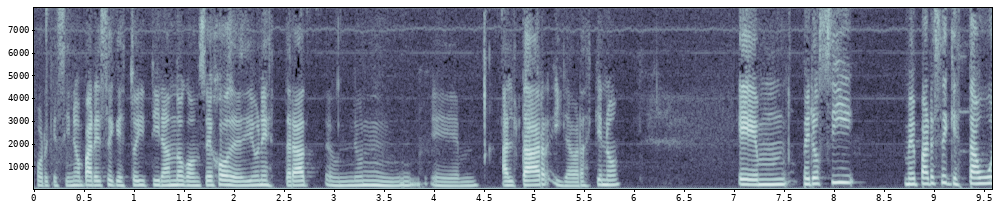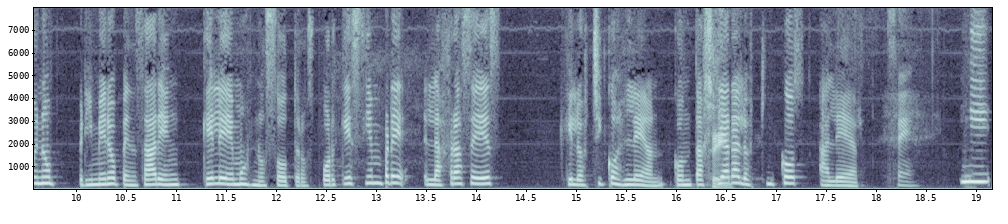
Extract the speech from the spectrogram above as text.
porque si no parece que estoy tirando consejos desde un, estrat, un, un, em, altar, y la verdad es que no. Em, pero sí me parece que está bueno primero pensar en qué leemos nosotros, porque siempre la frase es que los chicos lean, contagiar Sí. a los chicos a leer. Sí. Y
